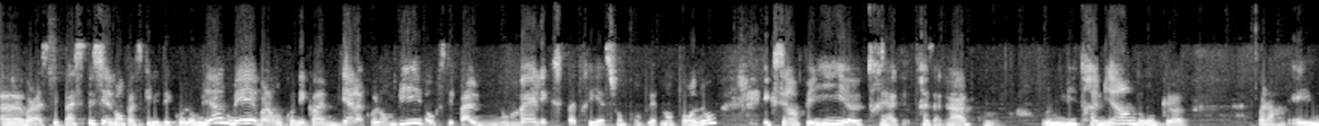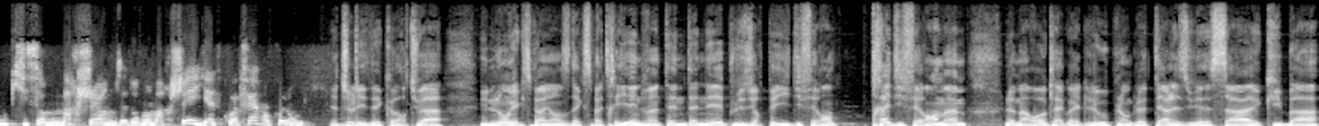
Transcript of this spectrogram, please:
Euh, voilà, c'est pas spécialement parce qu'il était colombien, mais voilà, on connaît quand même bien la Colombie, donc c'est pas une nouvelle expatriation complètement pour nous, et que c'est un pays euh, très très agréable, qu'on on y vit très bien, donc euh, voilà. Et nous qui sommes marcheurs, nous adorons marcher, il y a de quoi faire en Colombie. Il y a de jolis décors. Tu as une longue expérience d'expatrié, une vingtaine d'années, plusieurs pays différents très différents même. Le Maroc, la Guadeloupe, l'Angleterre, les USA, Cuba,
